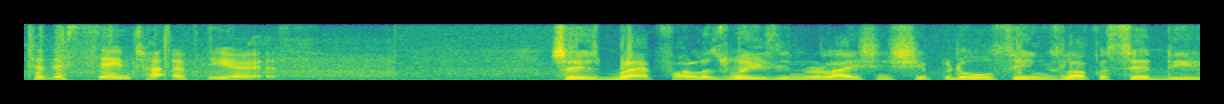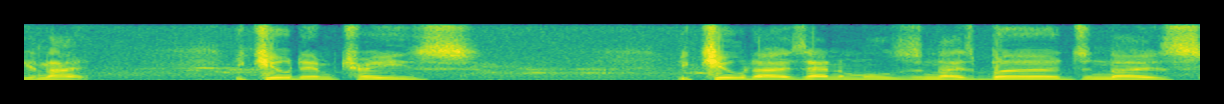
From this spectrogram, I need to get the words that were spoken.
to the centre of the earth. So as blackfellas, we's in relationship with all things, like I said to you, you know. You kill them trees, you kill those animals and those birds and those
